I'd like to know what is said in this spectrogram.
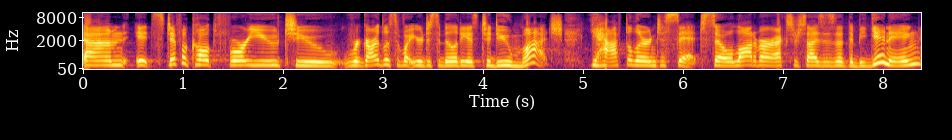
um, it's difficult for you to, regardless of what your disability is, to do much. You have to learn to sit. So, a lot of our exercises at the beginning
